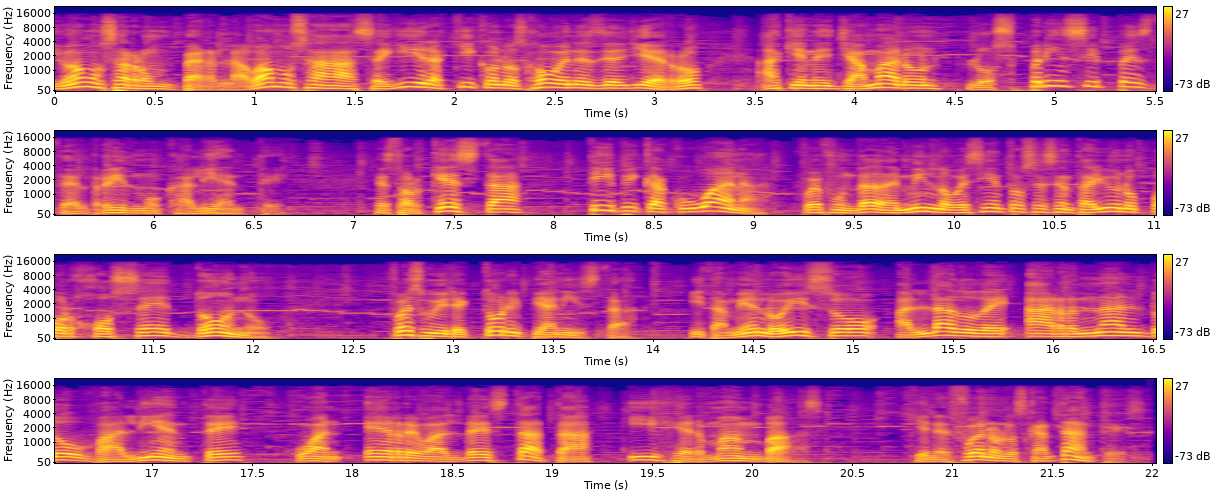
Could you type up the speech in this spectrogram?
Y vamos a romperla, vamos a seguir aquí con los jóvenes del hierro, a quienes llamaron los príncipes del ritmo caliente. Esta orquesta, típica cubana, fue fundada en 1961 por José Dono. Fue su director y pianista, y también lo hizo al lado de Arnaldo Valiente, Juan R. Valdés Tata y Germán Vaz, quienes fueron los cantantes.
